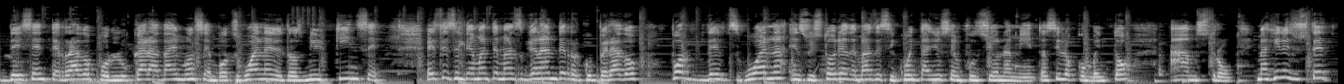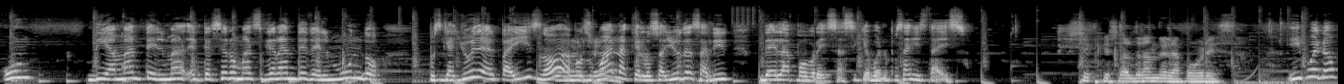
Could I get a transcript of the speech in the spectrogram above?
desenterrado por Lucara Diamonds en Botswana en el 2015. Este es el diamante más grande recuperado por Botswana en su historia de más de 50 años en funcionamiento. Así lo comentó Armstrong. Imagínese usted un diamante, el, más, el tercero más grande del mundo pues que ayude al país, ¿no? A Botswana, que los ayude a salir de la pobreza. Así que bueno, pues ahí está eso. Sí, que saldrán de la pobreza. Y bueno,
